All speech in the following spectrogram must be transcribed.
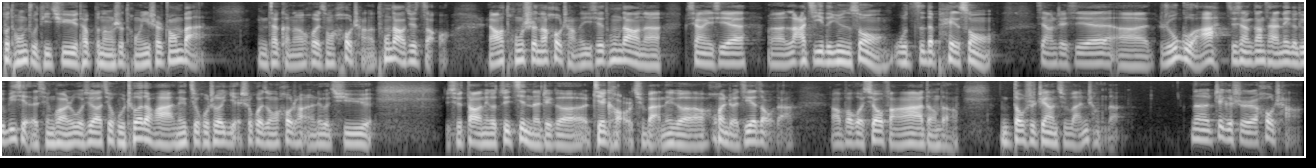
不同主题区域它不能是同一身装扮。嗯，他可能会从后场的通道去走，然后同时呢，后场的一些通道呢，像一些呃垃圾的运送、物资的配送，像这些呃，如果啊，就像刚才那个流鼻血的情况，如果需要救护车的话，那个救护车也是会从后场的这个区域去到那个最近的这个接口去把那个患者接走的，然后包括消防啊等等，都是这样去完成的。那这个是后场。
